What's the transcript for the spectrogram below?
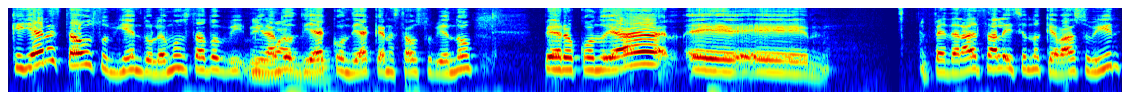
que ya han estado subiendo lo hemos estado mirando día con día que han estado subiendo pero cuando ya eh, eh federal sale diciendo que va a subir,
